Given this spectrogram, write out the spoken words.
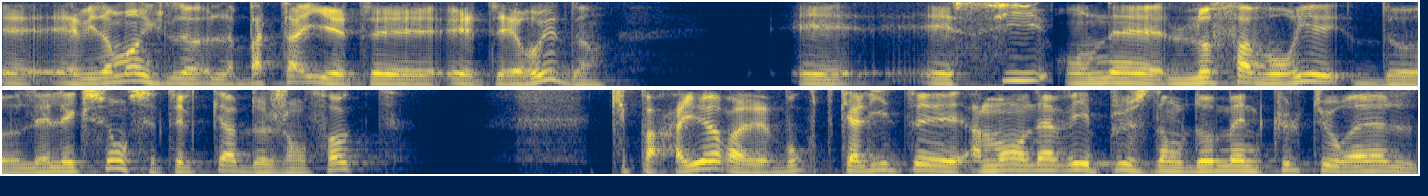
Évidemment, la bataille était, était rude. Et, si on est le favori de l'élection, c'était le cas de Jean Focht, qui par ailleurs avait beaucoup de qualités, à mon avis, plus dans le domaine culturel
